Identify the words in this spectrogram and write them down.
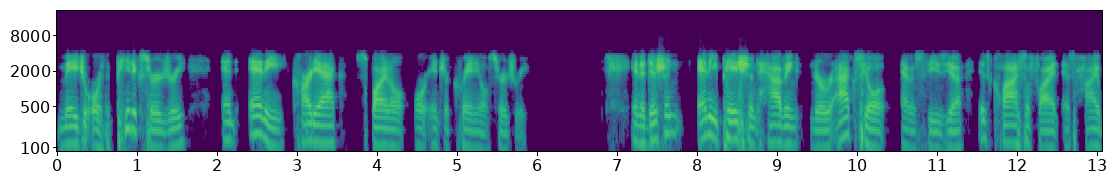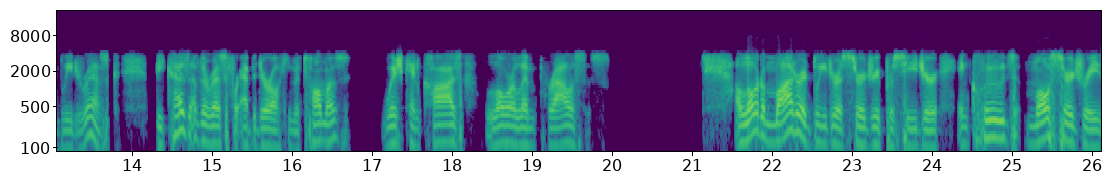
major orthopedic surgery, and any cardiac, spinal, or intracranial surgery. In addition, any patient having neuraxial anesthesia is classified as high bleed risk because of the risk for epidural hematomas, which can cause lower limb paralysis. A low to moderate bleed risk surgery procedure includes most surgeries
